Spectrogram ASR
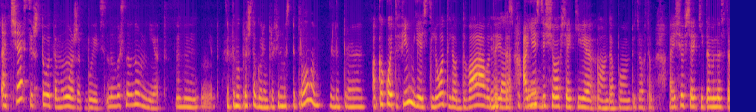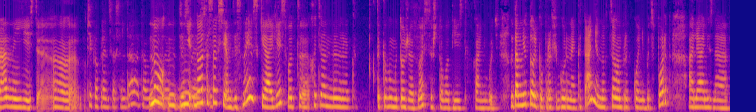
Отчасти что-то может быть, но в основном нет. Угу. Нет. Это мы про что говорим? Про фильмы с Петровым или про? А какой-то фильм есть Лед, Лед 2, вот ну, это. Да, а есть еще всякие, а, да, по-моему, Петров там. А еще всякие там иностранные есть. Э... Типа принцесса льда, там. Ну, не, ну это совсем диснеевские, а есть вот, э, хотя, наверное, к таковым и тоже относится, что вот есть какая-нибудь... Ну, там не только про фигурное катание, но в целом про какой-нибудь спорт, а не знаю,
